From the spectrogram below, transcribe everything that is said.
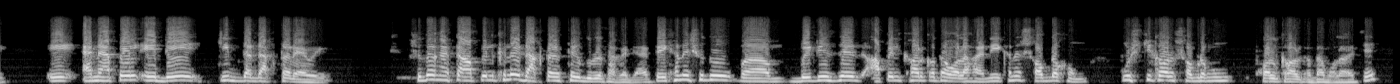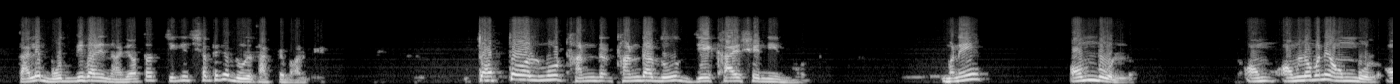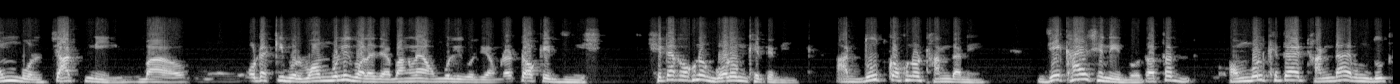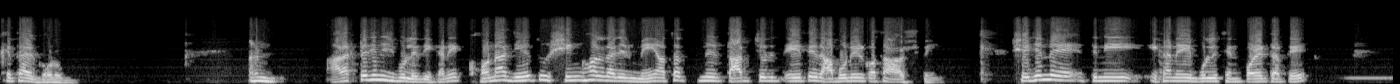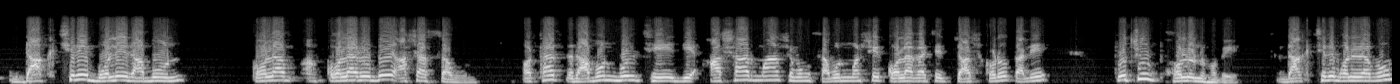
a an apple a day keep the doctor away সুতরাং একটা আপেল খেলে ডাক্তার থেকে দূরে থাকা যায়। তো এখানে শুধু ব্রিটিশদের আপেল খাওয়ার কথা বলা হয়নি, এখানে সব রকম পুষ্টিকর, সব রকম ফল খাওয়ার কথা বলা হয়েছে। তাহলে বদ্যি বাড়ি না যায় অর্থাৎ চিকিৎসা থেকে দূরে থাকতে পারবে। তপ্ত অল্প ঠান্ডা ঠান্ডা দুধ যে খায় সে নির্বোধ। মানে অম্বল। অম্ল মানে অম্বল অম্বল, চাটনি বা ওটা কি বলব, অম্বলই বলা যায়, বাংলায় অম্বলি বলি আমরা, টকের জিনিস। সেটা কখনো গরম খেতে নেই, আর দুধ কখনো ঠান্ডা নেই। যে খায় সে নির্বোধ, অর্থাৎ অম্বল খেতে হয় ঠান্ডা এবং দুধ খেতে হয় গরম। আর একটা জিনিস বলে দিই এখানে, খনা যেহেতু সিংহল রাজের মেয়ে, অর্থাৎ তার চরিত্র, এতে রাবণের কথা আসবেই। সেই জন্য তিনি এখানে বলেছেন পরেরটাতে, ডাক ছেড়ে বলে রাবণ, কলা কলা রোবে আষাঢ় শ্রাবণ। অর্থাৎ রাবণ বলছে যে আষাঢ় মাস এবং শ্রাবণ মাসে কলা গাছের চাষ করো, তাহলে প্রচুর ফলন হবে। ডাক ছেড়ে বলে রাবণ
